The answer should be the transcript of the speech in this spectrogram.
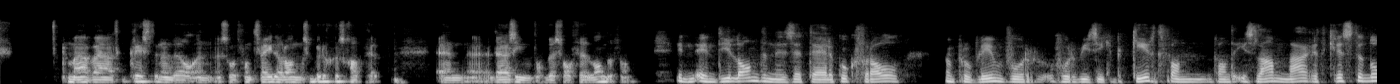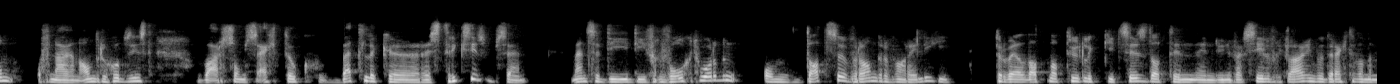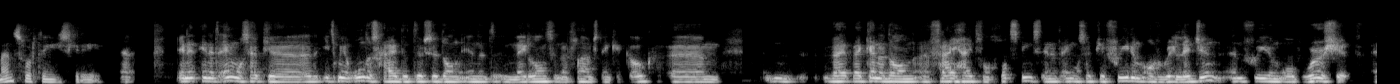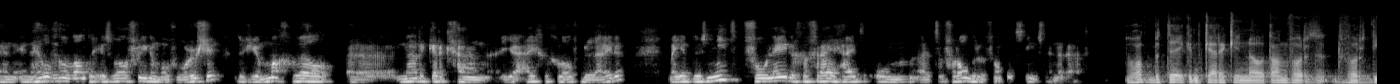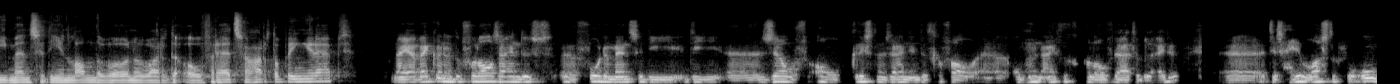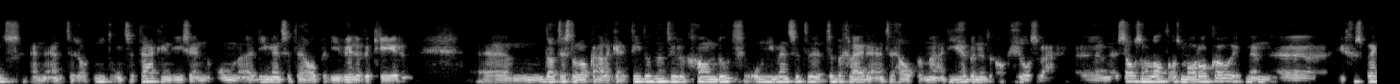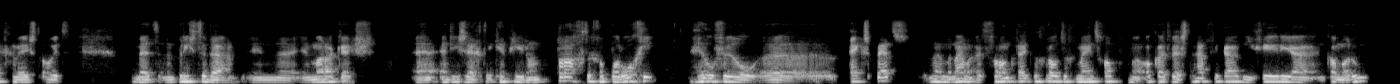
maar waar christenen wel een, een soort van tweede rangs burgerschap hebben. En uh, daar zien we toch best wel veel landen van. In, in die landen is het eigenlijk ook vooral een probleem voor, voor wie zich bekeert van, van de islam naar het christendom of naar een andere godsdienst, waar soms echt ook wettelijke restricties op zijn. Mensen die, die vervolgd worden omdat ze veranderen van religie. Terwijl dat natuurlijk iets is dat in, in de Universele Verklaring voor de Rechten van de Mens wordt ingeschreven. Ja. In, in het Engels heb je iets meer onderscheid ertussen dan in het Nederlands en het Vlaams, denk ik ook. Um, wij, wij, kennen dan uh, vrijheid van godsdienst. In het Engels heb je freedom of religion en freedom of worship. En in heel veel landen is wel freedom of worship. Dus je mag wel uh, naar de kerk gaan, je eigen geloof beleiden. Maar je hebt dus niet volledige vrijheid om uh, te veranderen van godsdienst, inderdaad. Wat betekent kerk in nood dan voor, voor die mensen die in landen wonen waar de overheid zo hard op ingrijpt? Nou ja, wij kunnen er vooral zijn dus uh, voor de mensen die, die uh, zelf al christen zijn in dit geval, uh, om hun eigen geloof daar te beleiden. het is heel lastig voor ons, en, en het is ook niet onze taak in die zin, om die mensen te helpen die willen bekeren. Um, dat is de lokale kerk die dat natuurlijk gewoon doet, om die mensen te, te begeleiden en te helpen, maar die hebben het ook heel zwaar. zelfs een land als Marokko, ik ben in gesprek geweest ooit met een priester daar in, in Marrakesh. Uh, en die zegt, ik heb hier een prachtige parochie. Heel veel uh, expats, met name uit Frankrijk, een grote gemeenschap, maar ook uit West-Afrika, Nigeria en Cameroen.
